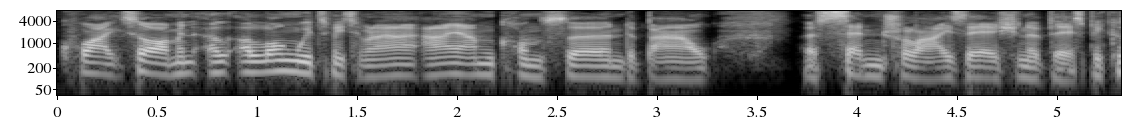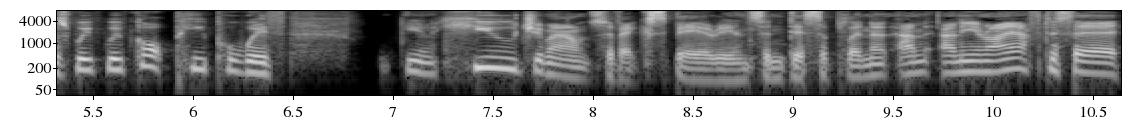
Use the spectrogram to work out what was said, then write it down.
quite so. I mean, along with me, I, I am concerned about a centralisation of this because we've we've got people with you know huge amounts of experience and discipline, and, and, and you know I have to say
